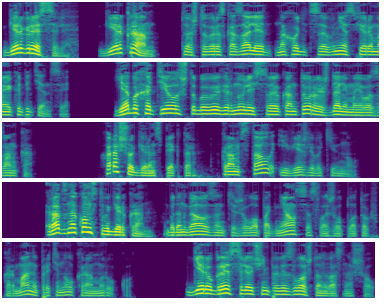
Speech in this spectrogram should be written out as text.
«Гер Грессель, Гер Крам, то, что вы рассказали, находится вне сферы моей компетенции. Я бы хотел, чтобы вы вернулись в свою контору и ждали моего звонка». «Хорошо, гер-инспектор». Крам встал и вежливо кивнул. «Рад знакомству, гер Крам». Боденгаузен тяжело поднялся, сложил платок в карман и протянул Краму руку. «Геру Гресселю очень повезло, что он вас нашел.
